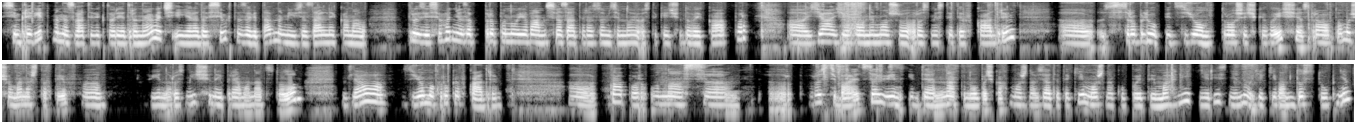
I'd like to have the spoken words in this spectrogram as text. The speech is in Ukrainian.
Всім привіт! Мене звати Вікторія Дроневич і я рада всім, хто завітав на мій в'язальний канал. Друзі, сьогодні запропоную вам зв'язати разом зі мною ось такий чудовий капор. Я його не можу розмістити в кадрі. Зроблю підзйом трошечки вище. Справа в тому, що в мене штатив е, він розміщений прямо над столом для зйомок руки в кадрі. Капор у нас е, розтібається, він іде на кнопочках, можна взяти такі, можна купити магнітні, різні, ну, які вам доступні.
